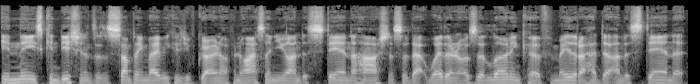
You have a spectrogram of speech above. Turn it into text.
in these conditions, it's something maybe because you've grown up in Iceland, you understand the harshness of that weather, and it was a learning curve for me that I had to understand that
